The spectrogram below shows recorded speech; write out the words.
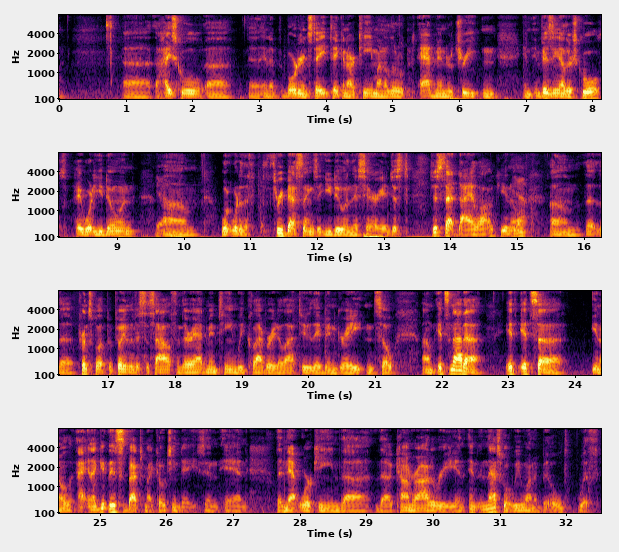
uh, a high school uh, in a bordering state, taking our team on a little admin retreat and, and, and visiting other schools. Hey, what are you doing? Yeah. Um, what, what are the three best things that you do in this area? And just just that dialogue, you know. Yeah. Um, the the principal at Papillion La Vista South and their admin team, we collaborate a lot too. They've been great, and so um, it's not a it, it's a you know, and I get this is back to my coaching days and and the networking, the the camaraderie, and, and, and that's what we want to build with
